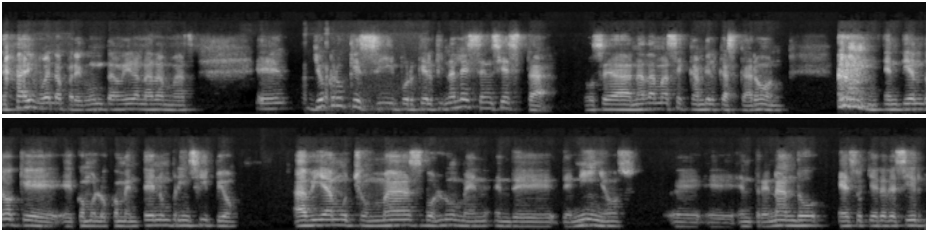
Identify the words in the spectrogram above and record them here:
Ay, buena pregunta, mira nada más. Eh, yo creo que sí, porque al final la esencia está, o sea, nada más se cambia el cascarón. Entiendo que, eh, como lo comenté en un principio, había mucho más volumen de, niños eh, entrenando, eso quiere decir,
